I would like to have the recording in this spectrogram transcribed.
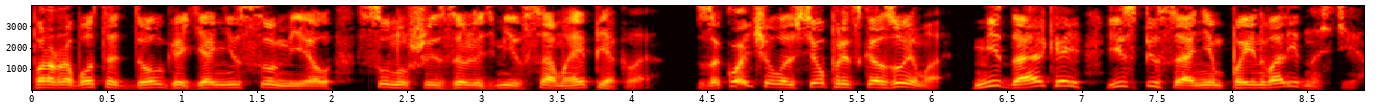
проработать долго я не сумел, сунувшись за людьми в самое пекло. Закончилось все предсказуемо – медалькой и списанием по инвалидности.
